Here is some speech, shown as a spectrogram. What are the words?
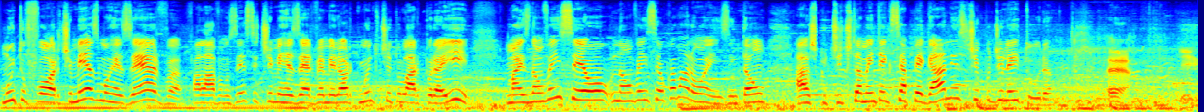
muito forte, mesmo reserva. Falávamos esse time reserva é melhor que muito titular por aí, mas não venceu, não venceu Camarões. Então acho que o Tite também tem que se apegar nesse tipo de leitura. É, e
